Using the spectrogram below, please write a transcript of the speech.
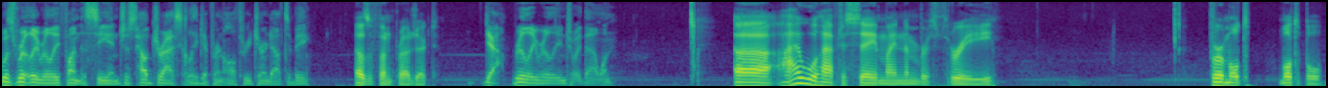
was really really fun to see, and just how drastically different all three turned out to be. That was a fun project. Yeah, really really enjoyed that one. Uh, I will have to say my number three for a multi- multiple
